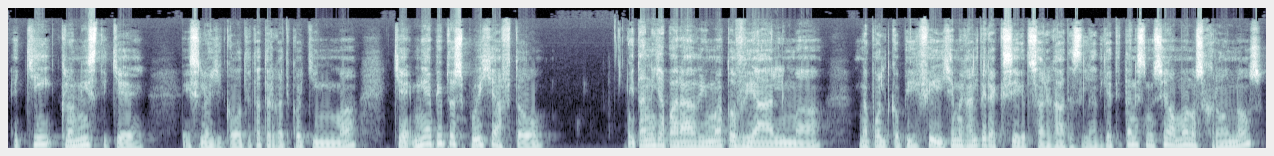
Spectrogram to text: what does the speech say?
εκεί κλονίστηκε η συλλογικότητα, το εργατικό κίνημα και μια επίπτωση που είχε αυτό ήταν για παράδειγμα το διάλειμμα να πολιτικοποιηθεί. Είχε μεγαλύτερη αξία για τους εργάτε δηλαδή, γιατί ήταν στην ουσία ο μόνος χρόνος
